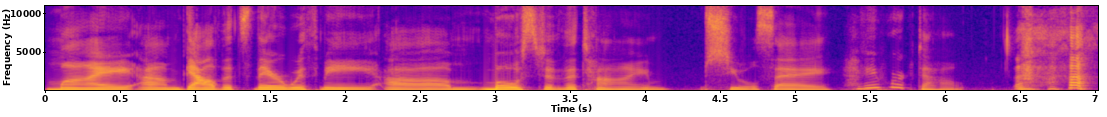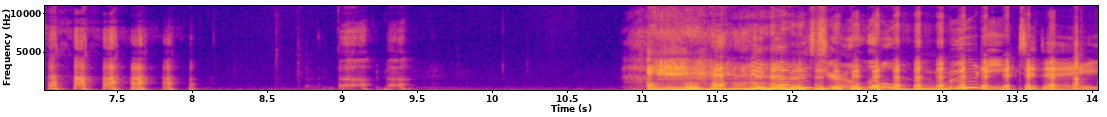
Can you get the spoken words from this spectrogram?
my um, gal that's there with me um, most of the time, she will say, "Have you worked out?" I notice you're a little moody today.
